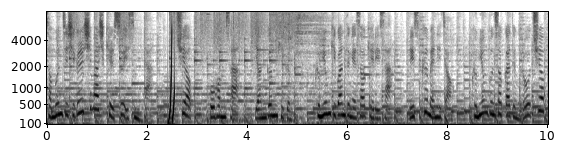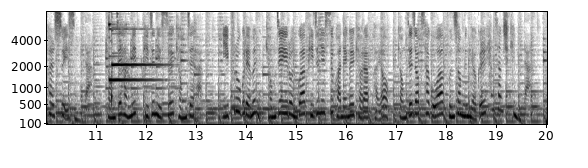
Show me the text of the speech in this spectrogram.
전문 지식을 심화시킬 수 있습니다. 취업, 보험사, 연금기금, 금융기관 등에서 계리사, 리스크 매니저, 금융분석가 등으로 취업할 수 있습니다. 경제학 및 비즈니스 경제학 이 프로그램은 경제이론과 비즈니스 관행을 결합하여 경제적 사고와 분석 능력을 향상시킵니다.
